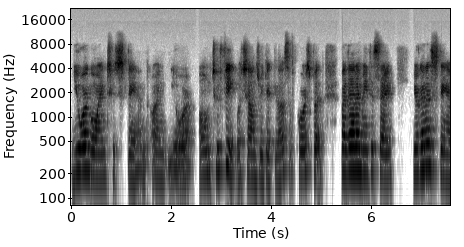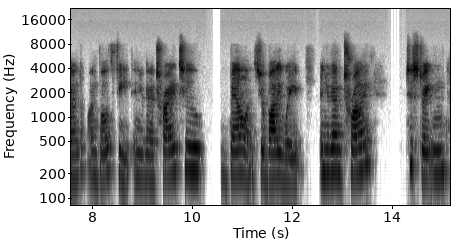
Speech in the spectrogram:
you are going to stand on your own two feet, which sounds ridiculous, of course, but by that I mean to say you're going to stand on both feet and you're going to try to balance your body weight and you're going to try to straighten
